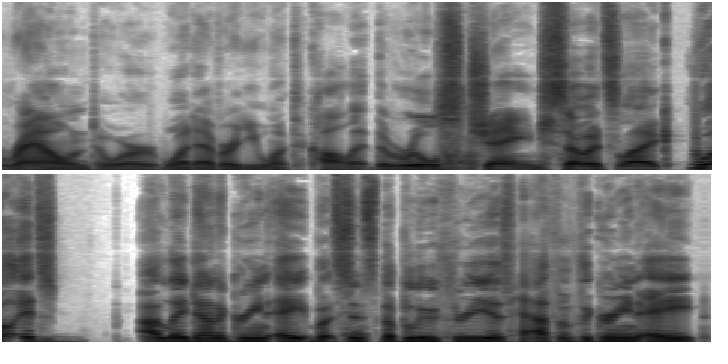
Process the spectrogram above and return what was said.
round or whatever you want to call it, the rules change. So it's like, well, it's I laid down a green eight, but since the blue three is half of the green eight,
